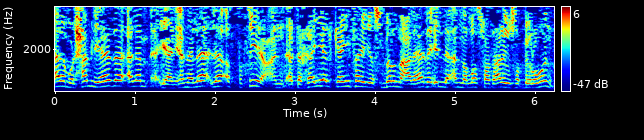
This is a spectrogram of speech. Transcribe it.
ألم الحمل هذا؟ ألم يعني أنا لا لا أستطيع أن أتخيل كيف يصبرن على هذا إلا أن الله سبحانه وتعالى يصبرهن.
